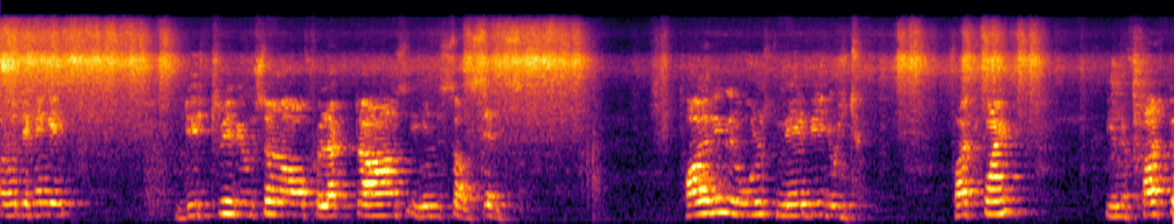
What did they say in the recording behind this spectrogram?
और देखेंगे distribution of electrons in substance following rules may be use first point in first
